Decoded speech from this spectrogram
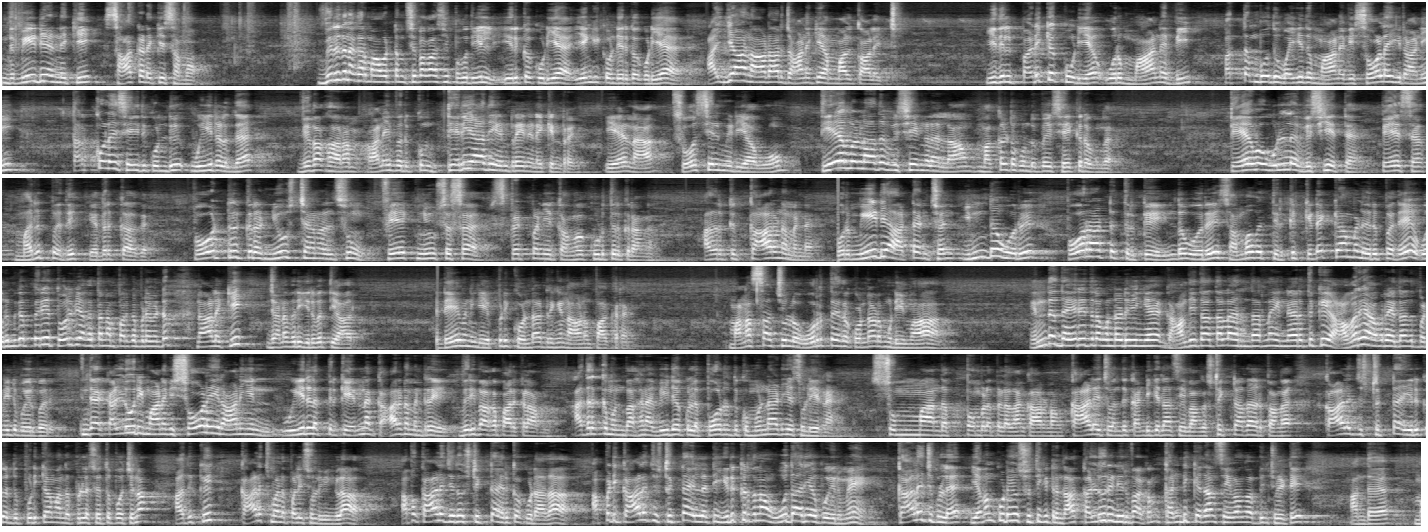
இந்த மீடியா இன்னைக்கு சாக்கடைக்கு சமம். விருதுநகர் மாவட்டம் சிவகாசி பகுதியில் இருக்கக்கூடிய இயங்கிக் கொண்டிருக்கக்கூடிய ஐயா நாடார் ஜானகி அம்மாள் காலேஜ் இதில் படிக்கக்கூடிய ஒரு மாணவி பத்தொன்பது வயது மாணவி சோலை ராணி தற்கொலை செய்து கொண்டு உயிரிழந்த விவகாரம் அனைவருக்கும் தெரியாது என்றே நினைக்கின்றேன். ஏன்னா சோசியல் மீடியாவும் தேவையில்லாத விஷயங்களெல்லாம் மக்கள்கிட்ட கொண்டு போய் சேர்க்குறவங்க. தேவை உள்ள விஷயத்தை பேச மறுப்பது எதற்காக? போட்டிருக்கிற நியூஸ் சேனல்ஸும் ஃபேக் நியூஸஸை ஸ்ப்ரெட் பண்ணியிருக்காங்க கொடுத்துருக்குறாங்க. அதற்கு காரணம் என்ன? ஒரு மீடியா அட்டென்ஷன் இந்த ஒரு போராட்டத்திற்கு இந்த ஒரு சம்பவத்திற்கு கிடைக்காமல் இருப்பதே ஒரு மிகப்பெரிய தோல்வியாகத்தான் நாம் பார்க்கப்பட வேண்டும். நாளைக்கு ஜனவரி இருபத்தி ஆறு. டேவை நீங்கள் எப்படி கொண்டாடுறீங்கன்னு நானும் பார்க்குறேன். மனசாட்சியில் ஒருத்தர் இதை கொண்டாட முடியுமா? எந்த தைரியத்தில் கொண்டாடுவீங்க? காந்தி தாத்தாலாம் இருந்தார்னா இந்நேரத்துக்கு அவரே அவரை ஏதாவது பண்ணிட்டு போயிருப்பாரு. இந்த கல்லூரி மாணவி சோலை ராணியின் உயிரிழப்பிற்கு என்ன காரணம் என்று விரிவாக பார்க்கலாம். அதற்கு முன்பாக நான் வீடியோக்குள்ளே போடுறதுக்கு முன்னாடியே சொல்லிடுறேன். சும்மா அந்த பொம்பளை பிள்ளை தான் காரணம். காலேஜ் வந்து கண்டிக்க தான் செய்வாங்க. ஸ்ட்ரிக்டாக தான் இருப்பாங்க. காலேஜ் ஸ்ட்ரிக்டாக இருக்கிறது பிடிக்காம அந்த பிள்ளை செத்து போச்சுன்னா அதுக்கு காலேஜ் மேலே பழி சொல்லுவீங்களா? அப்போ காலேஜ் எதுவும் ஸ்ட்ரிக்டாக இருக்கக்கூடாதா? அப்படி காலேஜ் ஸ்ட்ரிக்டாக இல்லாட்டி இருக்கிறதெல்லாம் ஊதாரியாக போயிருமே. காலேஜுக்குள்ளே எவன் கூடயோ சுற்றிக்கிட்டு இருந்தா கல்லூரி நிர்வாகம் கண்டிக்க தான் செய்வாங்க அப்படின்னு சொல்லிட்டு அந்த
